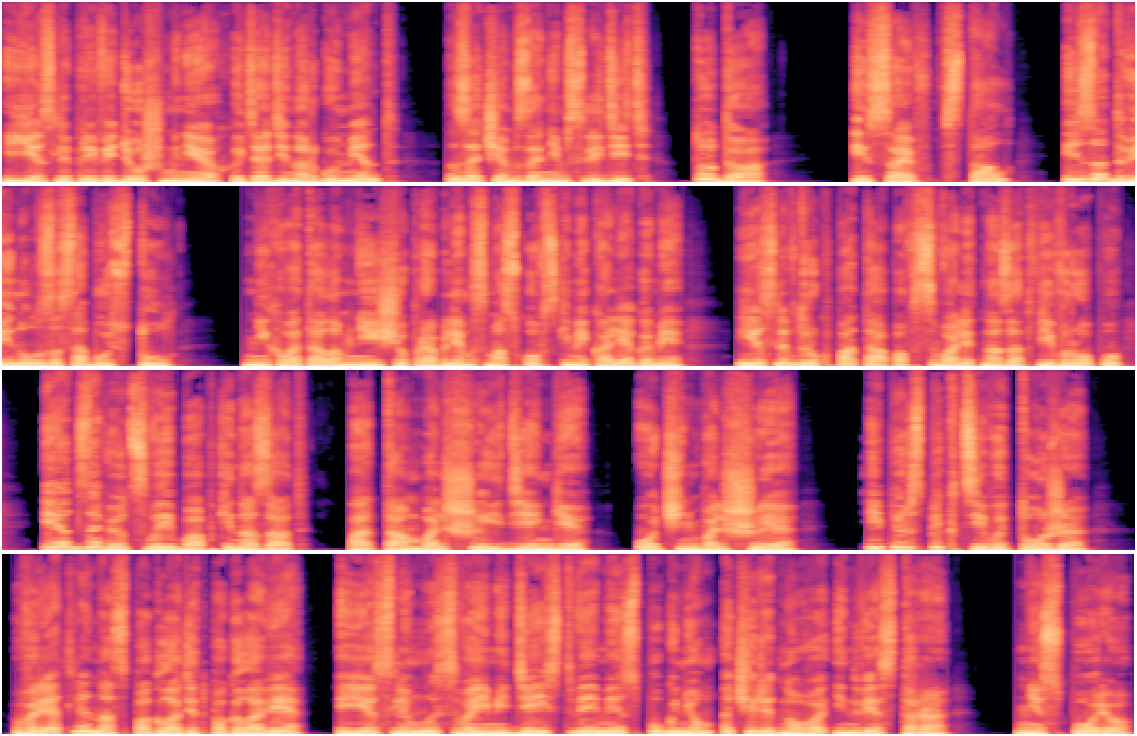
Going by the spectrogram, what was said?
Если приведешь мне хоть один аргумент, зачем за ним следить, то да. Исаев встал и задвинул за собой стул. Не хватало мне еще проблем с московскими коллегами, если вдруг Потапов свалит назад в Европу и отзовет свои бабки назад. А там большие деньги, очень большие. И перспективы тоже. Вряд ли нас погладит по голове, если мы своими действиями спугнем очередного инвестора. Не спорю,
